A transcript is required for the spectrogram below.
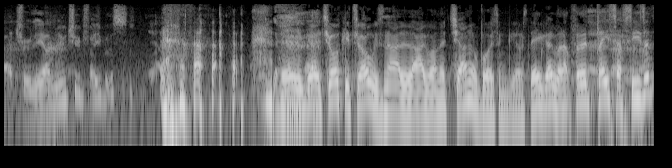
I truly am YouTube famous. There you go. Chalky Troll is now live on the channel, boys and girls. There you go. Went up third place last season.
